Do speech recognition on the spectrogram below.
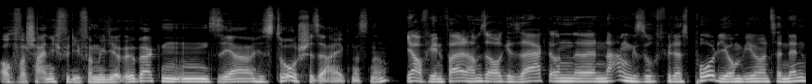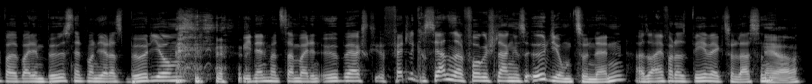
auch wahrscheinlich für die Familie Oeberg ein, sehr historisches Ereignis. Ne? Ja, auf jeden Fall haben sie auch gesagt und äh, einen Namen gesucht für das Podium, wie man es dann nennt, weil bei den Bös nennt man ja das Bödium. wie nennt man es dann bei den Öbergs? Vettel Christiansen hat vorgeschlagen, es Ödium zu nennen, also einfach das B wegzulassen, Ja.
